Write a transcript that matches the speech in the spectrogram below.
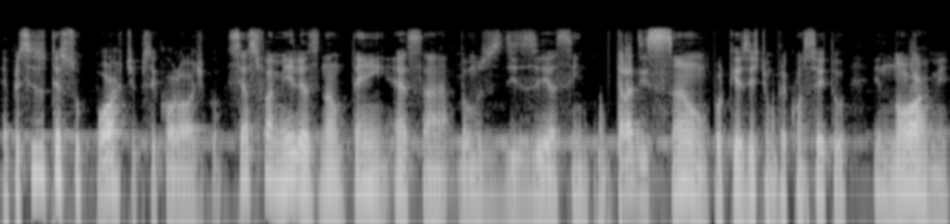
é preciso ter suporte psicológico. Se as famílias não têm essa, vamos dizer assim, tradição, porque existe um preconceito enorme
